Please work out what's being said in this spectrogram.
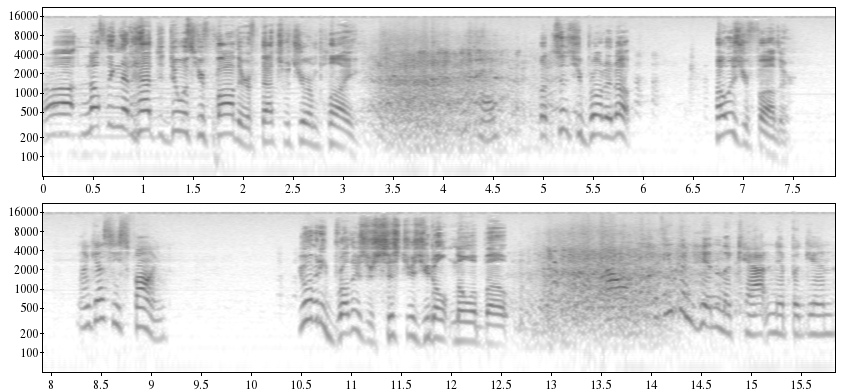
Uh, nothing that had to do with your father, if that's what you're implying. Okay. But since you brought it up, how is your father? I guess he's fine. You have any brothers or sisters you don't know about? Al, have you been hitting the catnip again?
